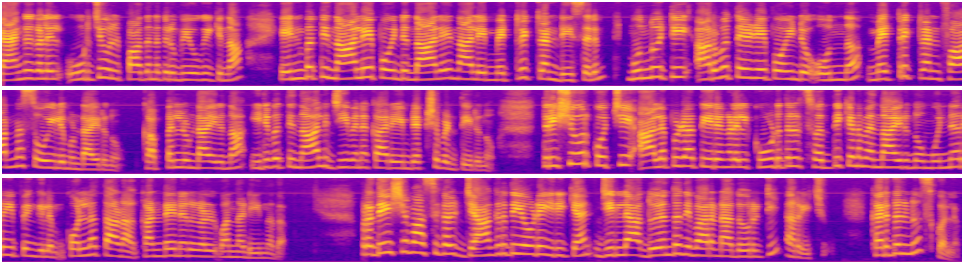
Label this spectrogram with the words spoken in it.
ടാങ്കുകളിൽ ഊർജ ഉൽപാദനത്തിന് ഉപയോഗിക്കുന്ന എൺപത്തിനാല് പോയിന്റ് നാല് നാല് മെട്രിക് ടൺ ഡീസലും മുന്നൂറ്റി അറുപത്തേഴ് പോയിന്റ് ഒന്ന് മെട്രിക് ടൺ ഫാർണസ് ഓയിലും ഉണ്ടായിരുന്നു. കപ്പലിലുണ്ടായിരുന്ന ഇരുപത്തിനാല് ജീവനക്കാരെയും രക്ഷപ്പെടുത്തിയിരുന്നു. തൃശൂർ കൊച്ചി ആലപ്പുഴ തീരങ്ങളിൽ കൂടുതൽ ശ്രദ്ധിക്കണമെന്നായിരുന്നു മുന്നറിയിപ്പെങ്കിലും കൊല്ലത്താണ് കണ്ടെയ്നറുകൾ വന്നടിയുന്നത്. പ്രദേശവാസികൾ ജാഗ്രതയോടെ ഇരിക്കാൻ ജില്ലാ ദുരന്ത നിവാരണ അതോറിറ്റി അറിയിച്ചു. കരുതൽ ന്യൂസ് കൊല്ലം.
